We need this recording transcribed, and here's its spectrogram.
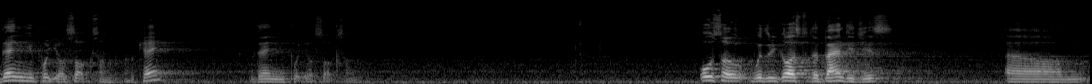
then you put your socks on. Okay? Then you put your socks on. Also, with regards to the bandages, um,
